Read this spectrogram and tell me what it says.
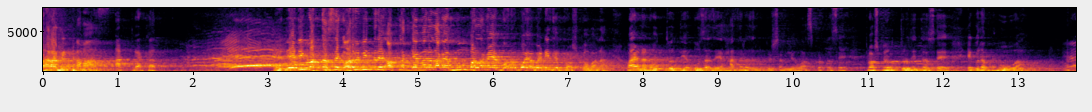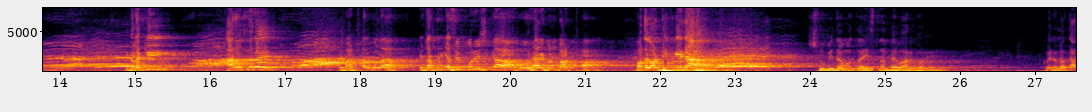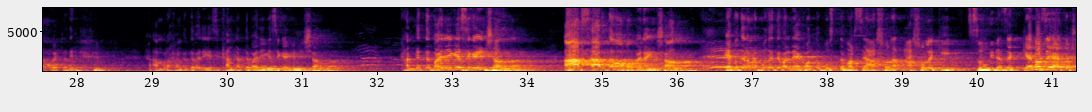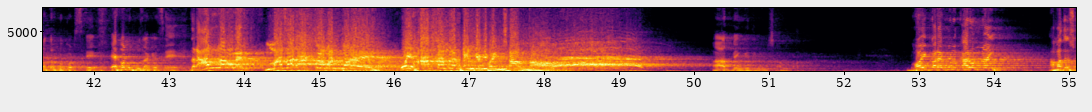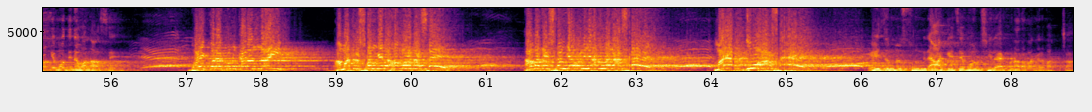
তারাবির নামাজ আট রাখাত। রেডি করতেছে ঘরের ভিতরে আপনার ক্যামেরা লাগায়, বুম্বা লাগায়, বড় বই হবে, নিজে প্রশ্ন বানা পারে না, উত্তর দিয়ে বোঝা যায়, হাজার হাজার লোকের সামনে ওয়াজ করতেছে, প্রশ্নের উত্তর দিতেছে। এগুলা ভুয়া। এগুলা কি? আরও জোরে। এ বাটফার এ জাতির কাছে পরিষ্কার, ওরা এখন বাটফা কথা ঠিক কিনা? সুবিধা মতো ইসলাম ব্যবহার করে। কইরালো দাঁত কয়েকটা দিন। আমরা খানকাতে বাইরে গেছি, খানকাতে বাইরে গেছি কেন ইনশাল্লাহ খানকাতে বাইরে গেছি কেন ইনশাল্লাহ আর সার দেওয়া হবে না ইনশাল্লাহ এতদিন আমরা বুঝাইতে পারি না এখন তো বুঝতে পারছে আসলে আসলে কি? সুন্নিরা যে কেন যে এত সতর্ক করছে, এখন বোঝা গেছে। যারা আল্লাহ বলেন, মাজার আক্রমণ করে, ওই হাত আমরা ভেঙে দিব, ইনশাআল্লাহ। হাত ভেঙে দিব, ইনশাআল্লাহ। ভয় করার কোনো কারণ নাই। আমাদের সঙ্গে মদিনাওয়ালা আছে। এই জন্য সুন্নিরা আগে যেমন ছিল এখন আরও আগের বাচ্চা।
